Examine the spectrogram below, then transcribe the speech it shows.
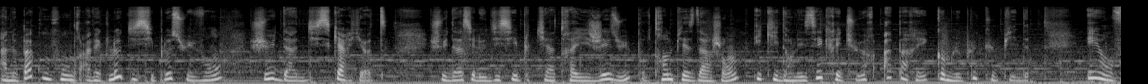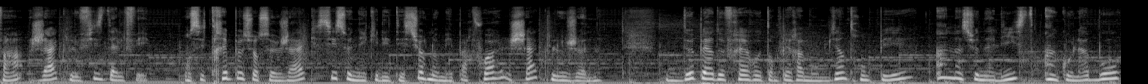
à ne pas confondre avec le disciple suivant, Judas d'Iscariote. Judas est le disciple qui a trahi Jésus pour 30 pièces d'argent et qui dans les Écritures apparaît comme le plus cupide. Et enfin, Jacques le fils d'Alphée. On sait très peu sur ce Jacques, si ce n'est qu'il était surnommé parfois Jacques le Jeune. Deux pères de frères au tempérament bien trompé, un nationaliste, un collabo,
